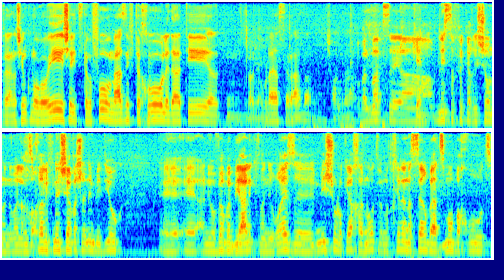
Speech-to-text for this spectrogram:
ואנשים כמו רועי שהצטרפו, ומאז נפתחו לדעתי, לא יודע, אולי עשרה הבא. אבל מקס היה כן. בלי ספק הראשון, אני אומר, אני נכון. זוכר לפני שבע שנים בדיוק, אה, אה, אני עובר בביאליק ואני רואה איזה מישהו לוקח חנות ומתחיל לנסר בעצמו בחוץ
